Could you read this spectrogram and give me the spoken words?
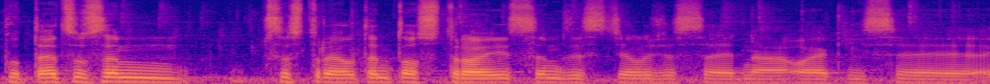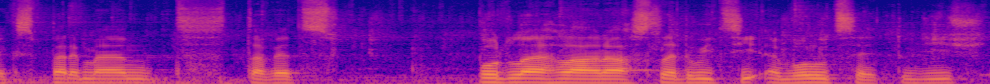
Poté, co jsem sestrojil tento stroj, jsem zjistil, že se jedná o jakýsi experiment. Ta věc podléhla následující evoluci, tudíž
